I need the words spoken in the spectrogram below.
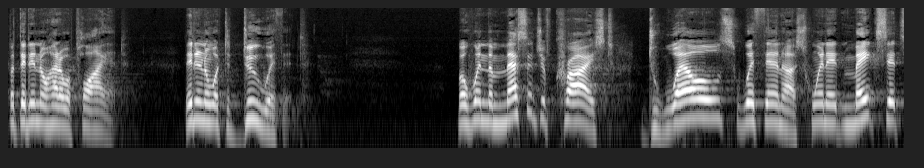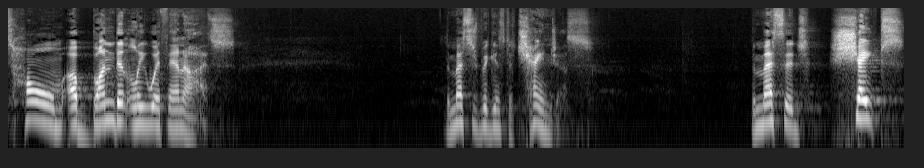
but they didn't know how to apply it. They didn't know what to do with it. But when the message of Christ dwells within us, when it makes its home abundantly within us, the message begins to change us. The message shapes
